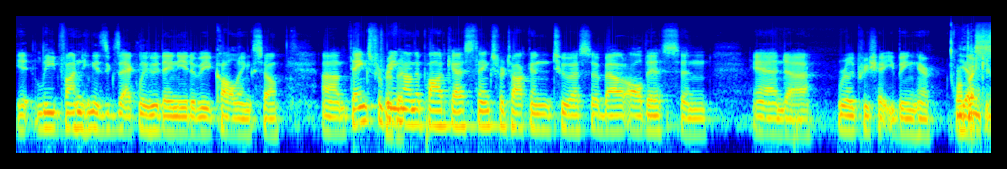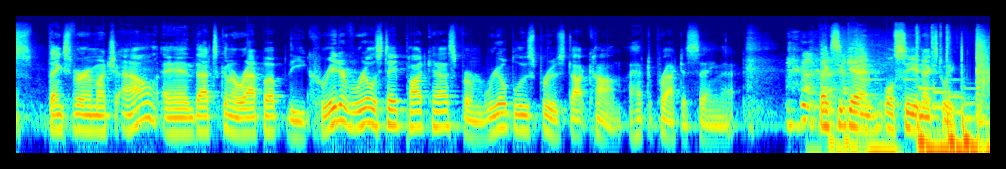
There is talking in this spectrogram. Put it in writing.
it, lead funding is exactly who they need to be calling. So, um, thanks for being on the podcast. Thanks for talking to us about all this, and and uh, really appreciate you being here. Well, yes. thank you. Thanks very much, Al. And that's going to wrap up the Creative Real Estate Podcast from realbluespruce.com. I have to practice saying that. Thanks again. We'll see you next week.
